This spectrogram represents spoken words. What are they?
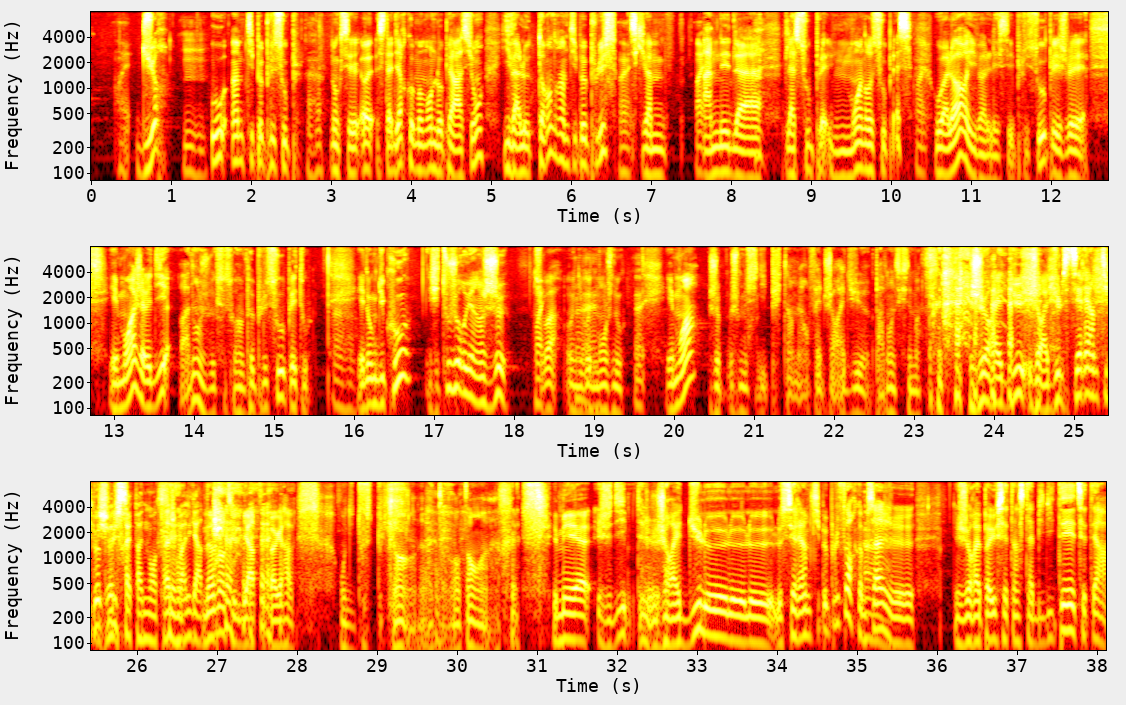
dur Mhm. ou un petit peu plus souple. Uh-huh. Donc c'est euh, c'est-à-dire qu'au moment de l'opération, il va le tendre un petit peu plus, ce qui va me Ouais. amener de la, de la souplesse, une moindre souplesse, Ouais. ou alors il va le laisser plus souple et je vais et moi j'avais dit ah non je veux que ce soit un peu plus souple et tout. Et donc du coup j'ai toujours eu un jeu. Tu Ouais. vois, au niveau Ouais. de mon genou. Ouais. Et moi, je, je me suis dit, putain, mais en fait, j'aurais dû, euh, pardon, excusez-moi, j'aurais dû, j'aurais dû le serrer un petit peu Je ne plus. ferai pas de montage, on va le garder. Non, non, tu le gardes, c'est pas grave. On dit tous putain hein, de temps en temps. hein. Mais euh, je dis, j'aurais dû le, le, le- le serrer un petit peu plus fort, comme Ah ça, je j'aurais pas eu cette instabilité, etc.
